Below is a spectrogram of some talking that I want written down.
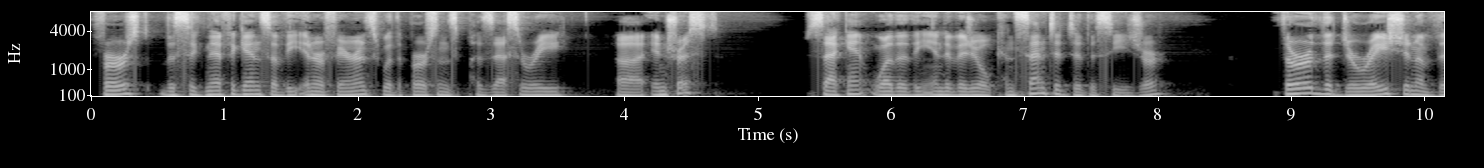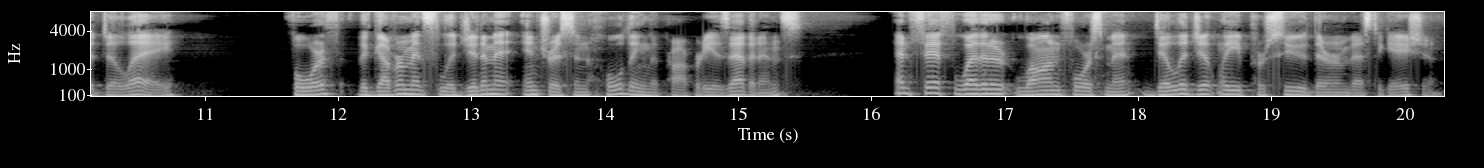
First, the significance of the interference with the person's possessory uh, interest. Second, whether the individual consented to the seizure. Third, the duration of the delay. Fourth, the government's legitimate interest in holding the property as evidence. And fifth, whether law enforcement diligently pursued their investigation.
